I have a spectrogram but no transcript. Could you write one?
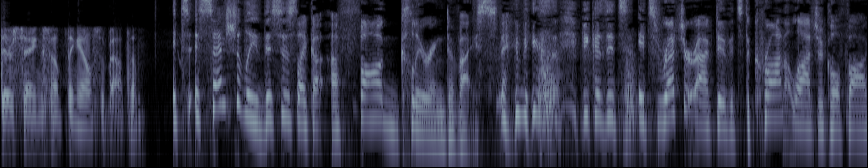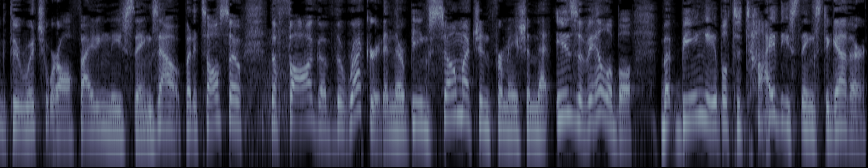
they're saying something else about them. It's essentially this is like a, a fog clearing device because, because, it's it's retroactive. It's the chronological fog through which we're all fighting these things out, but it's also the fog of the record and there being so much information that is available, but being able to tie these things together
